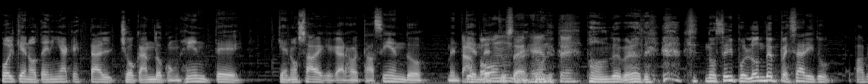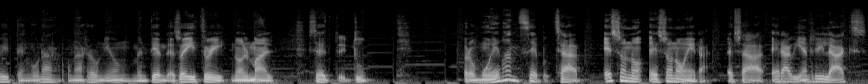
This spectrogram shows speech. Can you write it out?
Porque no tenía que estar chocando con gente que no sabe qué carajo está haciendo. ¿Me entiendes? Tapón Tú sabes, de que. ¿para dónde? Espérate. No sé por dónde empezar. Y tú, papi, tengo una, una reunión. ¿Me entiendes? Eso es E3, normal. O sea, tú, promuévanse. O sea, eso no, eso no era. O sea, era bien relax.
